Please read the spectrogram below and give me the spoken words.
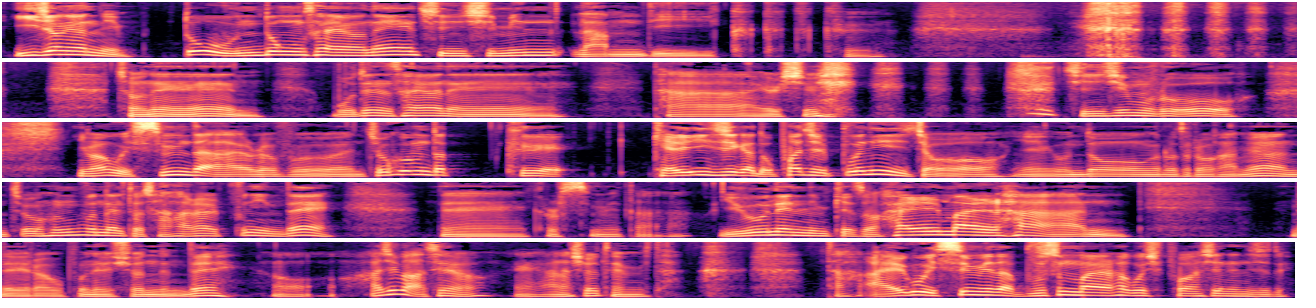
이정현님, 또 운동 사연에 진심인 람디, 크크크크. 저는 모든 사연에 다 열심히 진심으로 임하고 있습니다, 여러분. 조금 더 그 게이지가 높아질 뿐이죠. 예, 운동으로 들어가면 좀 흥분을 더 잘할 뿐인데, 네, 그렇습니다. 유은혜님께서 할 말한, 네, 라고 보내주셨는데, 어, 하지 마세요. 예, 안 하셔도 됩니다. 다 알고 있습니다. 무슨 말 하고 싶어 하시는지도.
